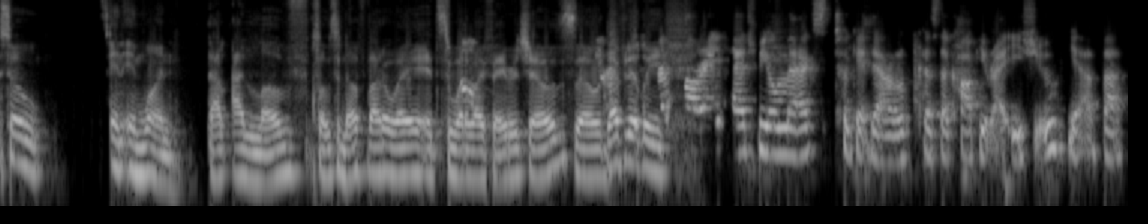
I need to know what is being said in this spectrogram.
so in in one, I, I, love Close Enough, by the way. It's one of my favorite shows. So yeah, definitely. Sorry, HBO Max took it down because the copyright issue. Yeah, but.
